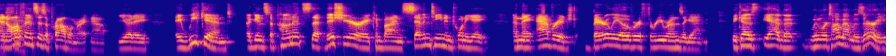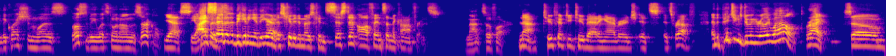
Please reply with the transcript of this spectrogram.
And sure. offense is a problem right now. You had a a weekend against opponents that this year are a combined 17 and 28, and they averaged barely over three runs a game. because yeah, that when we're talking about Missouri, the question was supposed to be what's going on in the circle. Yes, The I said at the beginning of the year Right. this could be the most consistent offense in the conference. Not so far. No, 252 batting average. It's it's rough, and the pitching's doing really well. Right. So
